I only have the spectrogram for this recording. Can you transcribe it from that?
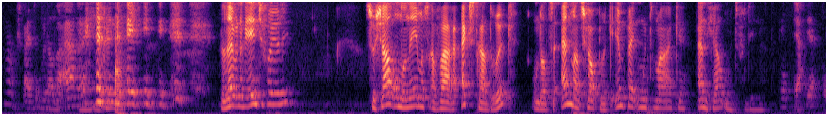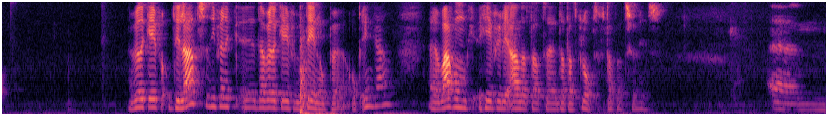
Nou, sluiten we dan maar aan, hè? nee. Dan heb ik nog eentje voor jullie. Sociaal ondernemers ervaren extra druk omdat ze en maatschappelijke impact moeten maken en geld moeten verdienen. Klopt. Ja, Ja. klopt. Dan wil ik even op die laatste, die vind ik, eh, daar wil ik even meteen op, eh, op ingaan. Eh, waarom ge- geven jullie aan dat dat, eh, dat dat klopt of dat dat zo is? Ehm,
